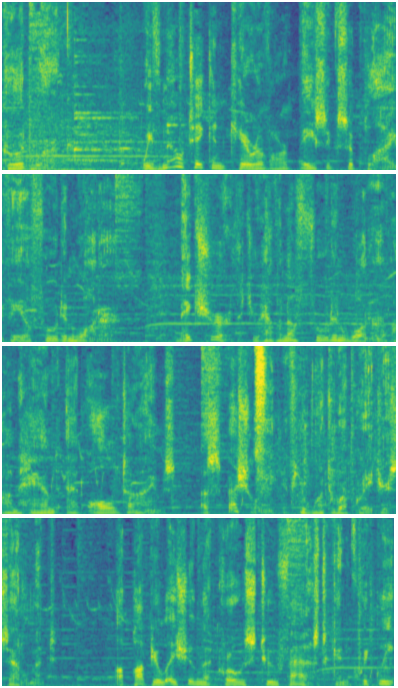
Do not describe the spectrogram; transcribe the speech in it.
Good work. We've now taken care of our basic supply via food and water. Make sure that you have enough food and water on hand at all times, especially if you want to upgrade your settlement. A population that grows too fast can quickly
